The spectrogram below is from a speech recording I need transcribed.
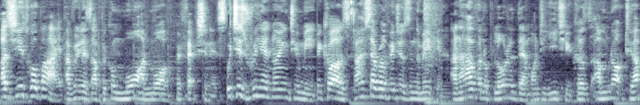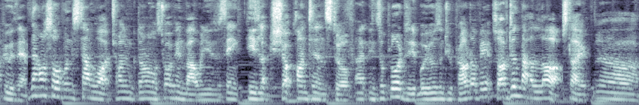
As years go by, I've realized I've become more and more of a perfectionist, which is really annoying to me because I have several videos in the making and I haven't uploaded them onto YouTube because I'm not too happy with them. Now I sort of understand what Charlie McDonnell was talking about when he was saying he's like shot content and stuff and he's uploaded it but he wasn't too proud of it. So I've done that a lot. It's like, uh,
